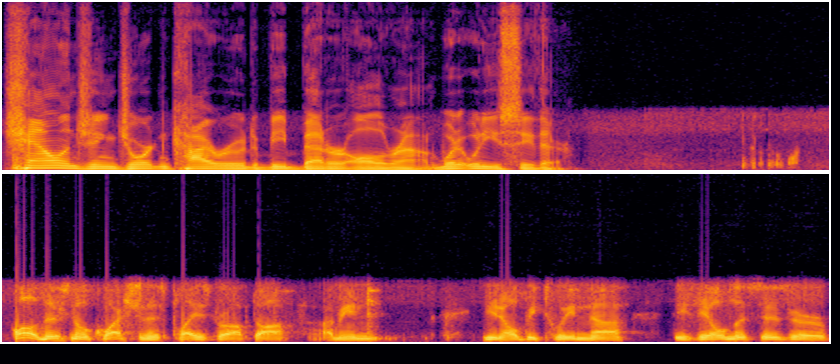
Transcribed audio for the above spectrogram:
challenging Jordan Kyrou to be better all around. What what do you see there? Oh, there's no question his plays dropped off. I mean, you know, between uh, these illnesses or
